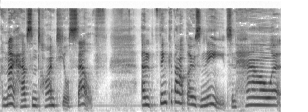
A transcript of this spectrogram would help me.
i don't know have some time to yourself? And think about those needs and how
